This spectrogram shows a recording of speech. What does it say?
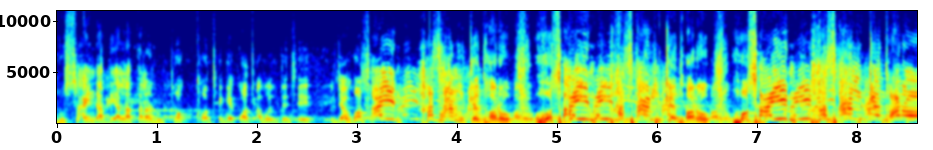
হুসাইন রাদি আল্লাহ তাআলার পক্ষ থেকে কথা বলতেছে। যে হুসাইন হাসানকে ধরো, হুসাইন হাসানকে ধরো, হুসাইন হাসানকে ধরো।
